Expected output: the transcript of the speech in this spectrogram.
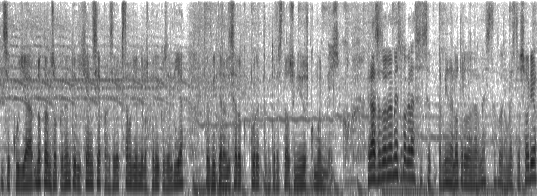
dice cuya no tan sorprendente vigencia, parecería que estamos viendo los periódicos del día, permite analizar lo que ocurre tanto en Estados Unidos como en México. Gracias, don Ernesto, gracias eh, también al otro don Ernesto, don Ernesto Osorio,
